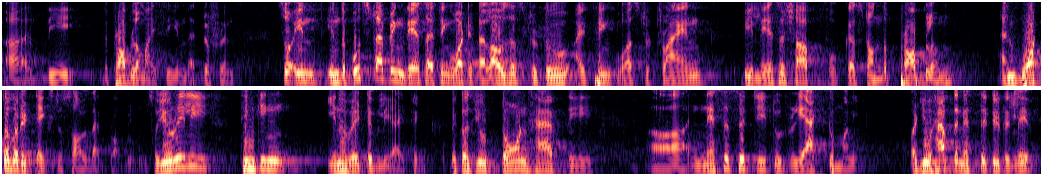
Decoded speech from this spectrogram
uh, the, the problem I see in that difference. So in, in the bootstrapping days, I think what it allows us to do, I think, was to try and be laser sharp focused on the problem and whatever it takes to solve that problem. So you're really thinking innovatively, I think, because you don't have the uh, necessity to react to money, but you have the necessity to live.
